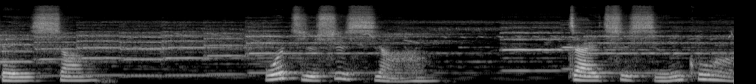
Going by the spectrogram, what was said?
悲伤。我只是想再次行过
